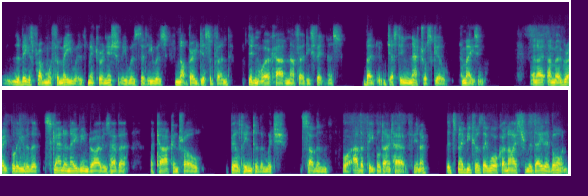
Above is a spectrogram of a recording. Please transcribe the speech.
The biggest problem for me with Mika initially was that he was not very disciplined didn't work hard enough at his fitness, but just in natural skill, amazing. And I, am a great believer that Scandinavian drivers have a, a car control built into them, which Southern or other people don't have, you know? It's maybe because they walk on ice from the day they're born.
